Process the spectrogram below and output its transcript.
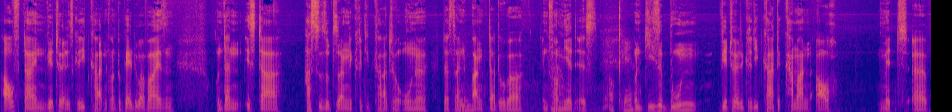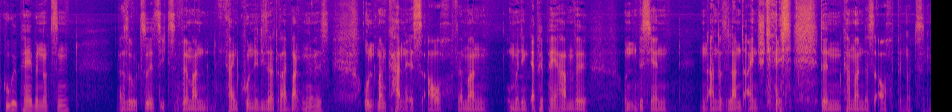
auf dein virtuelles Kreditkartenkonto Geld überweisen. Und dann ist da, hast du sozusagen eine Kreditkarte, ohne dass deine Bank darüber informiert ist. Okay. Und diese Boon virtuelle Kreditkarte kann man auch mit äh, Google Pay benutzen. Also zusätzlich, wenn man kein Kunde dieser drei Banken ist. Und man kann es auch, wenn man unbedingt Apple Pay haben will und ein bisschen ein anderes Land einstellt, dann kann man das auch benutzen.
